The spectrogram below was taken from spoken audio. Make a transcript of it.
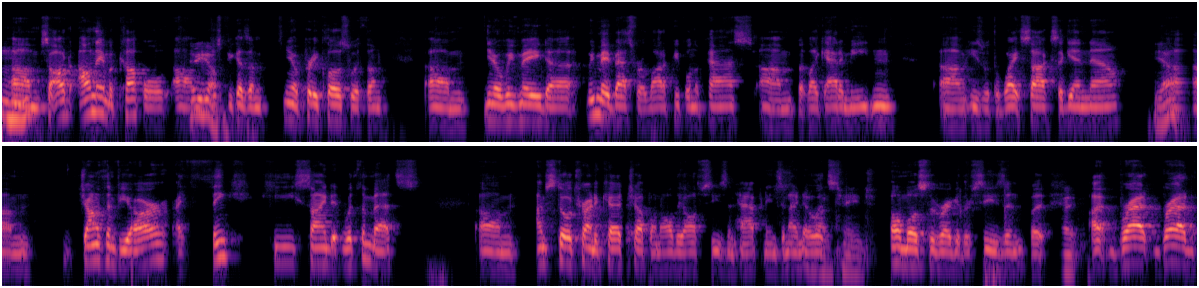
Mhm. Um, so I'll, I'll name a couple um, There you go. just because I'm, you know, pretty close with them. Um, you know, we've made, uh, we've made bats for a lot of people in the past, um, but like Adam Eaton, um, he's with the White Sox again now. yeah. Um, Jonathan Villar, I think he signed it with the Mets. Um, I'm still trying to catch up on all the off-season happenings, and I know it's change. almost the regular season, but Right. I, Brad, Brad,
